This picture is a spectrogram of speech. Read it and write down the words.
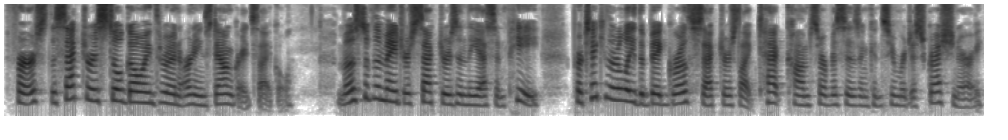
First, the sector is still going through an earnings downgrade cycle. Most of the major sectors in the S&P, particularly the big growth sectors like tech, com services, and consumer discretionary,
